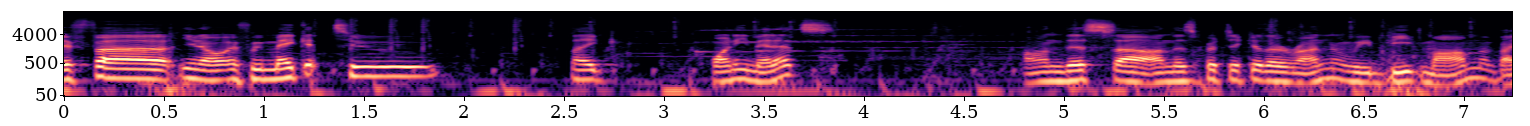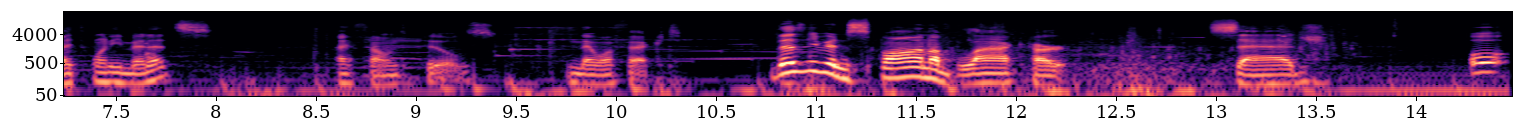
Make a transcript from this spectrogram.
If, uh, you know, if we make it to like 20 minutes on this, uh, on this particular run and we beat mom by 20 minutes, I found pills. No effect. It doesn't even spawn a black heart. Sag. Oh!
